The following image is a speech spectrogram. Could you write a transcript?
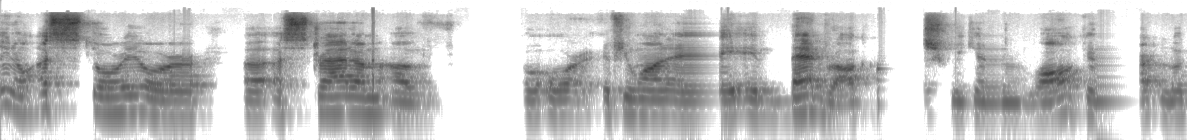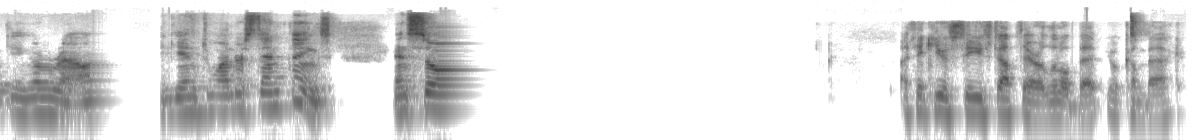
you know, a story or a, a stratum of, or, or, if you want, a, a bedrock which we can walk and start looking around, begin to understand things. And so I think you seized up there a little bit. You'll come back.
